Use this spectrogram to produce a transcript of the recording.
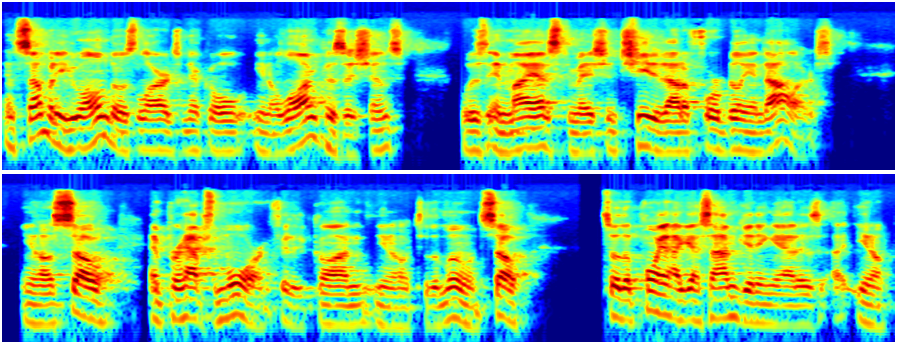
And somebody who owned those large nickel you know long positions was, in my estimation, cheated out of four billion dollars. You know, so and perhaps more if it had gone you know to the moon. So so the point I guess I'm getting at is, uh, you know,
